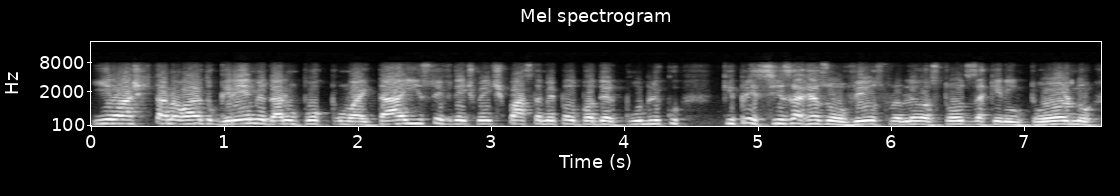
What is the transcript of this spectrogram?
e eu acho que está na hora do Grêmio dar um pouco para o Maitá, e isso evidentemente passa também pelo poder público, que precisa resolver os problemas todos daquele entorno,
